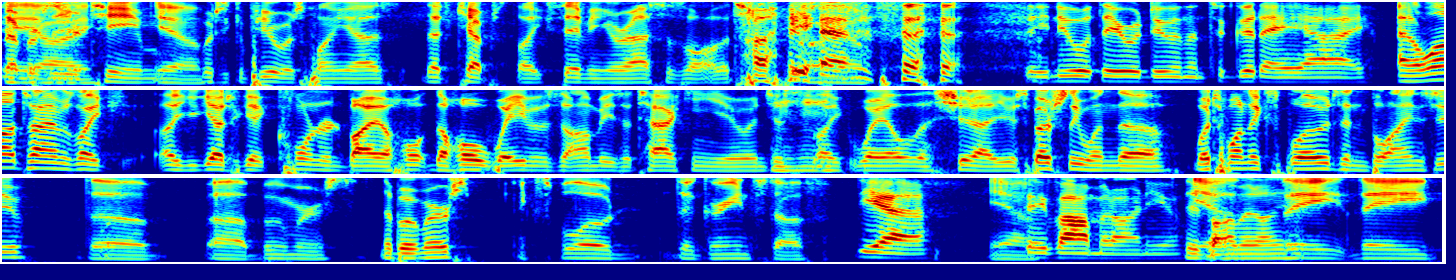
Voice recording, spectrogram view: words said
members of your team, yeah. which the computer was playing as, that kept like saving your asses all the time. Yeah. They knew what they were doing. That's a good AI. And a lot of times, like, like you guys would get cornered by a whole the whole wave of zombies attacking you and just Mhm. like wail the shit out of you. Especially when the which one explodes and blinds you, the uh, boomers the boomers. explode the green stuff. Yeah, Yeah, they vomit on you. They yeah, vomit on you? They they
